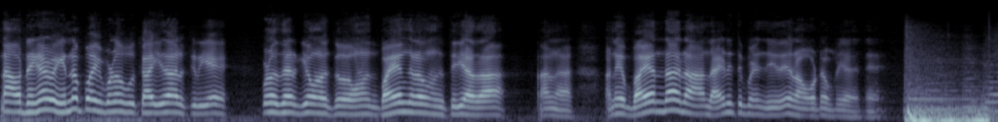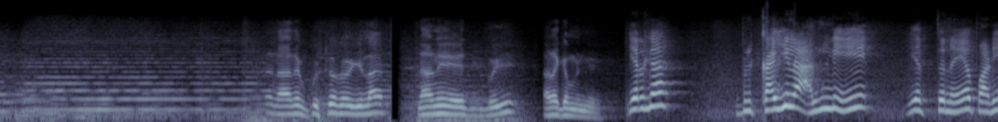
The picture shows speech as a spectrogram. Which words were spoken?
நான் அவர்கிட்ட கேட்பேன் என்னப்பா இவ்வளவு க இதாக இருக்கிறியே? இவ்வளோ இதாக இருக்கியே உனக்கு உனக்கு பயங்கர உனக்கு தெரியாதா? நாங்கள் அன்றைக்கி பயந்தான் நான் அந்த ஐநூற்றி பதினஞ்சு இதே நான் ஓட்ட முடியாது நானே குஷ்டரோகிலாம் நானே ஏற்றிட்டு போய் அடக்கம் பண்ணிடுவேன் இருங்க இப்படி கையில் அள்ளி எத்தனையோ படி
